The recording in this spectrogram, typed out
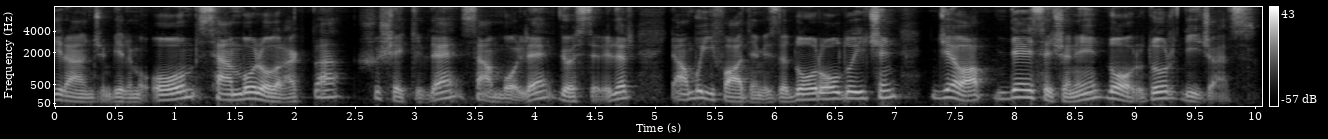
Direncin birimi ohm sembol olarak da şu şekilde sembolle gösterilir. Yani bu ifademiz de doğru olduğu için cevap D seçeneği doğrudur diyeceğiz.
